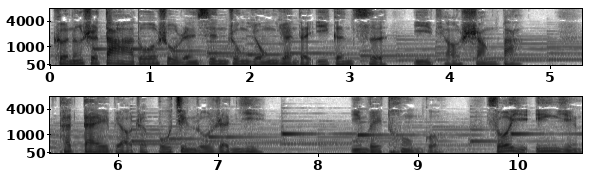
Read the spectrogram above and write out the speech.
可能是大多数人心中永远的一根刺，一条伤疤，它代表着不尽如人意，因为痛过，所以阴影。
